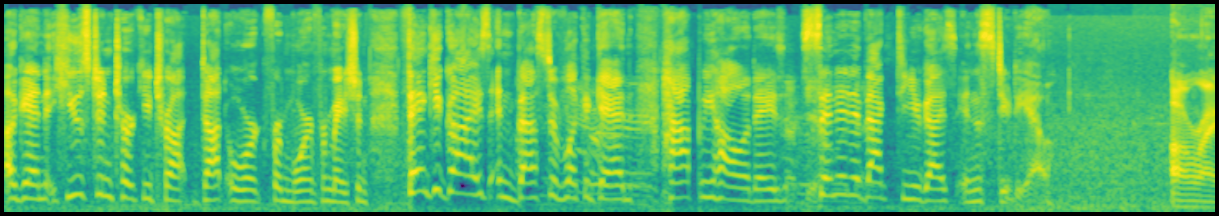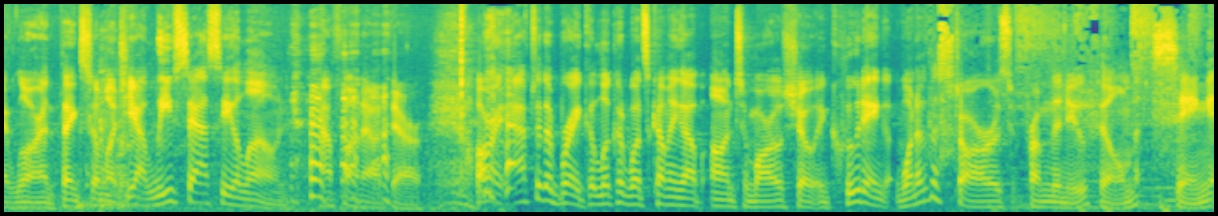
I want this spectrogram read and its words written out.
Again, HoustonTurkeyTrot.org for more information. Thank you guys, and best of luck again. Happy holidays. Sending it back to you guys in the studio. All right, Lauren, thanks so much. Yeah, leave Sassy alone. Have fun out there. All right, after the break, a look at what's coming up on tomorrow's show, including one of the stars from the new film, Sing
